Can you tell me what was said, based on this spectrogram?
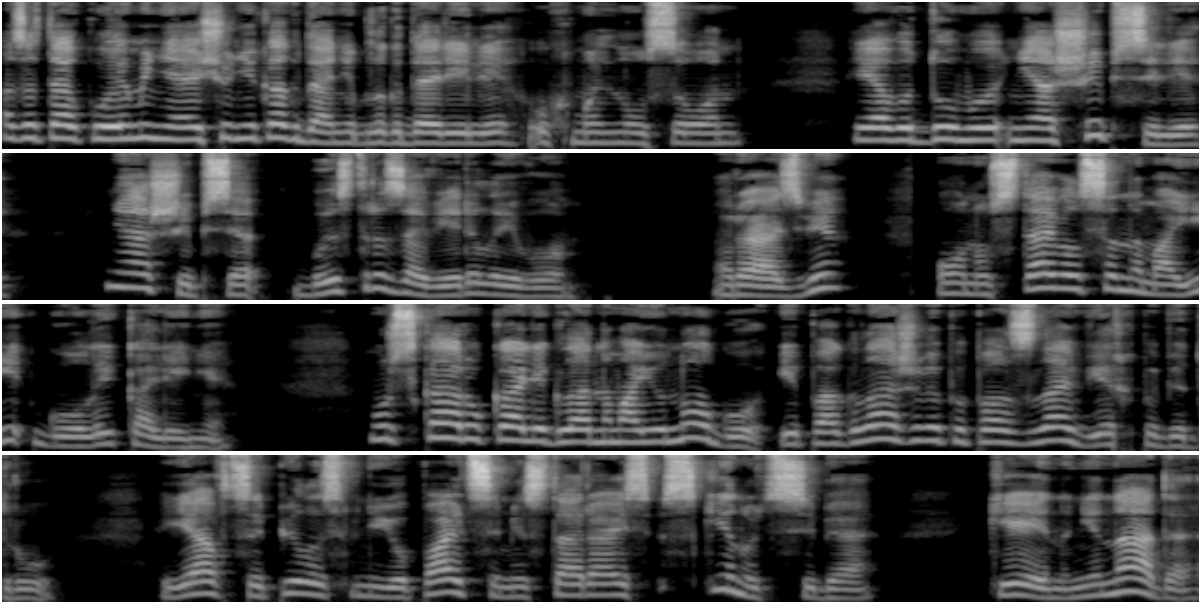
А за такое меня еще никогда не благодарили, ухмыльнулся он. Я вот думаю, не ошибся ли? Не ошибся, быстро заверила его. Разве? Он уставился на мои голые колени. Мужская рука легла на мою ногу и, поглаживая, поползла вверх по бедру. Я вцепилась в нее пальцами, стараясь скинуть с себя. «Кейн, не надо.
